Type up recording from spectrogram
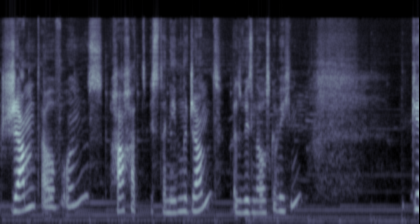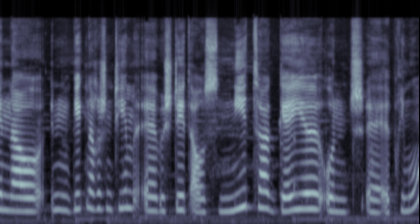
jumpt auf uns. Hach hat, ist daneben gejumpt. Also wir sind ausgewichen. Genau, im gegnerischen Team äh, besteht aus Nita, Gale und äh, El Primo.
